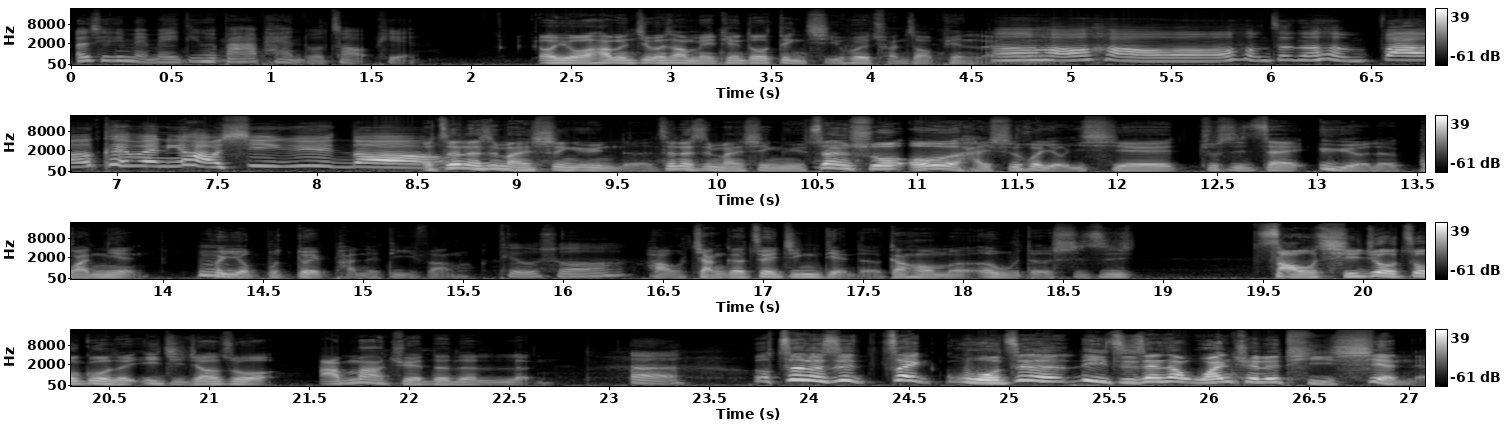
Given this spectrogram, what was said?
而且你妹妹一定会帮她拍很多照片。哦，有，他们基本上每天都定期会传照片来。哦，好好哦，真的很棒，Kevin，你好幸运哦。哦，真的是蛮幸运的，真的是蛮幸运。虽然说偶尔还是会有一些，就是在育儿的观念会有不对盘的地方。比如说，好，讲个最经典的，刚好我们二五得十之早期就做过的一集，叫做《阿嬷觉得的冷》。呃，哦，真的是在我这个例子身上完全的体现呢，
